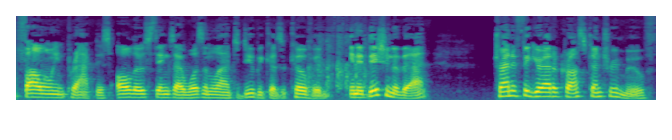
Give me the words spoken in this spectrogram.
following practice, all those things I wasn't allowed to do because of COVID. In addition to that, trying to figure out a cross country move.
